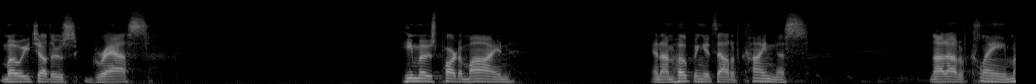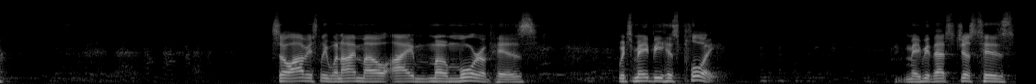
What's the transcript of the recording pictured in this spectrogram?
mow each other's grass. He mows part of mine, and I'm hoping it's out of kindness, not out of claim. So obviously, when I mow, I mow more of his, which may be his ploy. Maybe that's just his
